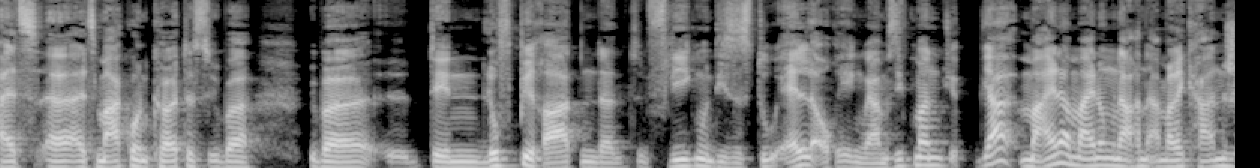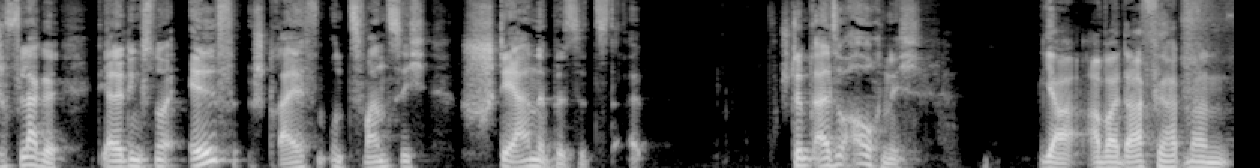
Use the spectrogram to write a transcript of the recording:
als äh, als Marco und Curtis über über den Luftpiraten da fliegen und dieses Duell auch irgendwie haben, sieht man ja meiner Meinung nach eine amerikanische Flagge, die allerdings nur elf Streifen und 20 Sterne besitzt. Stimmt also auch nicht. Ja, aber dafür hat man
